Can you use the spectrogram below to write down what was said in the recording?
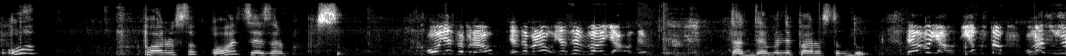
О! Парусок. О, це зараз. О, я забрав, я забрав, я забрав ягоди. Так, де в мене парусок ду? Де ви ягоди? Я поставив, у нас вже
